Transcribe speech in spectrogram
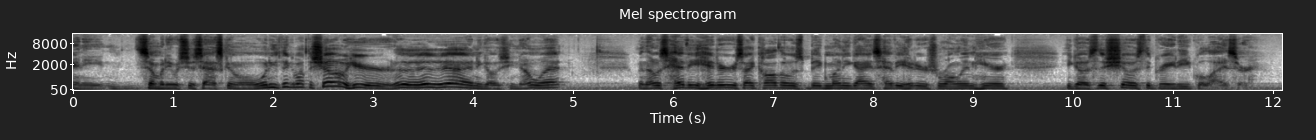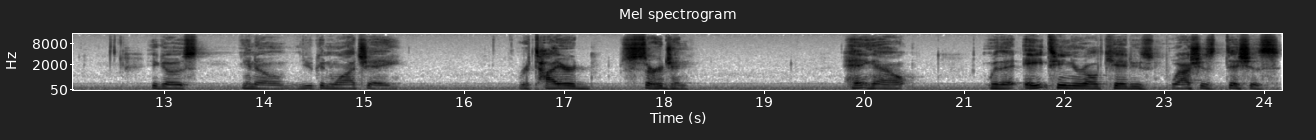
and he somebody was just asking, well, what do you think about the show here? And he goes, you know what? When those heavy hitters, I call those big money guys heavy hitters, roll in here, he goes, this show's the great equalizer. He goes, you know, you can watch a retired surgeon hang out with an 18 year old kid who washes dishes,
